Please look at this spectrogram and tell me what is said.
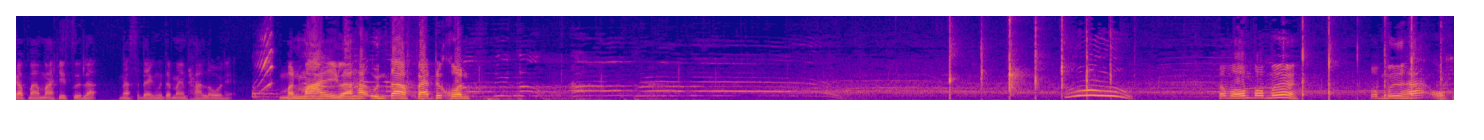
กลับมามากที่สุดละนักแสดงอุลตร้าแมนทาโร่เนี่ย มันมาอีกแล้วฮะอุลตร้าแฟตทุกคน ครับผมปรบมือปรบมือฮะ โอ้โห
